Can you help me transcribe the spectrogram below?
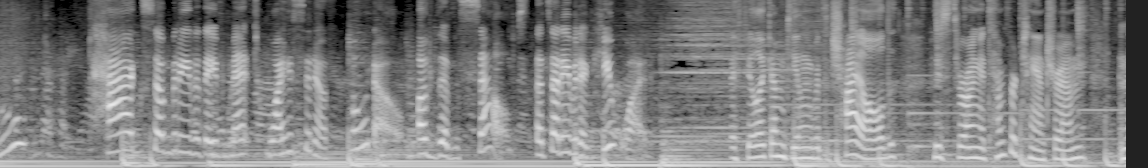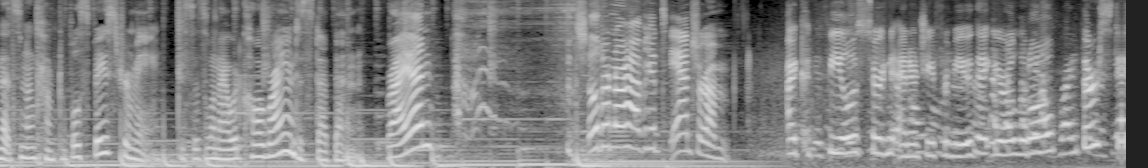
Who tags somebody that they've met twice in a photo of themselves? That's not even a cute one. I feel like I'm dealing with a child who's throwing a temper tantrum, and that's an uncomfortable space for me. This is when I would call Ryan to step in. Ryan? the children are having a tantrum. I could feel a certain energy from you that you're a little thirsty.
